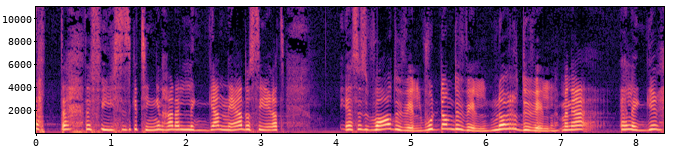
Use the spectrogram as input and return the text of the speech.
Dette, det fysiske tingen her, det legger jeg ned og sier at Jesus, hva du vil, hvordan du vil, når du vil. Men jeg, jeg legger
